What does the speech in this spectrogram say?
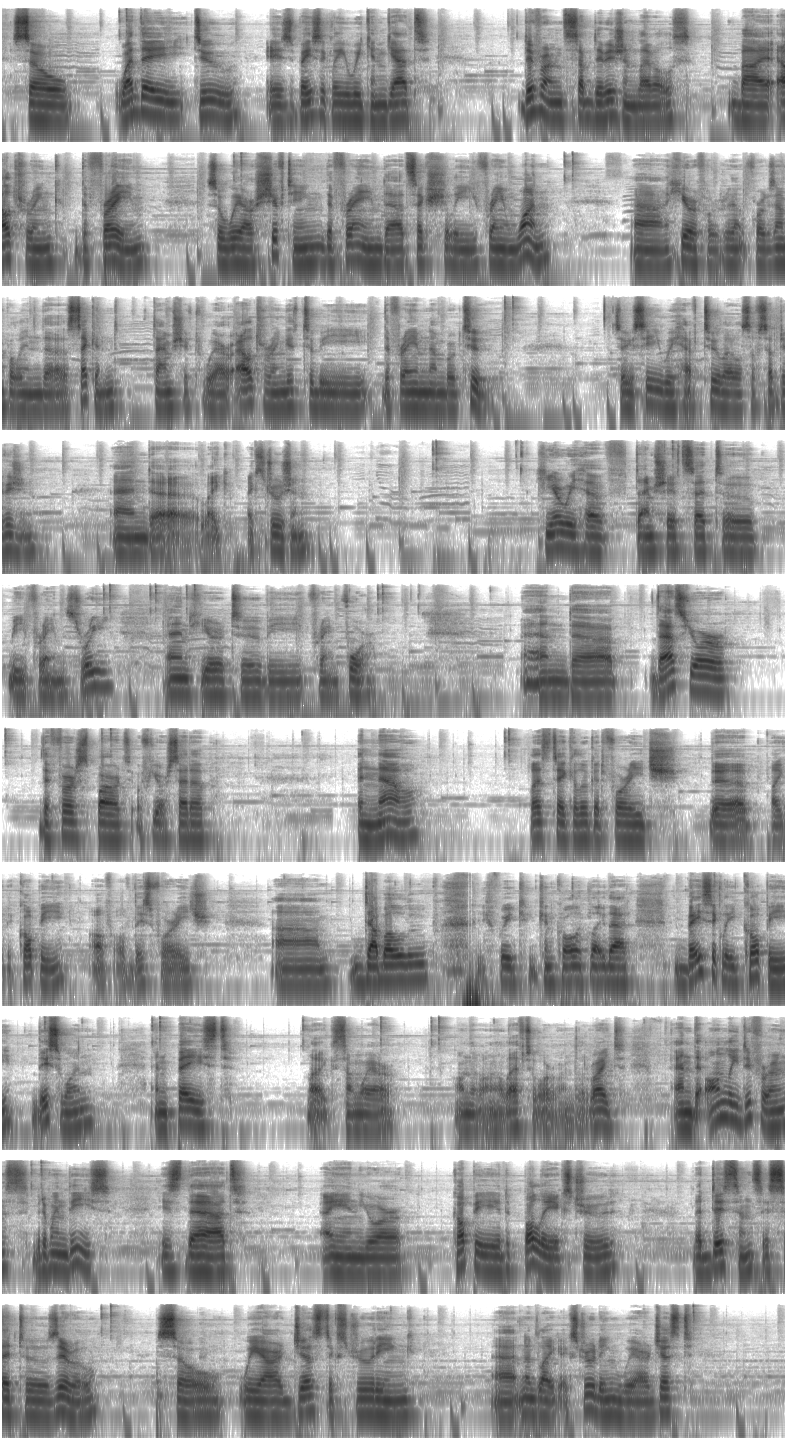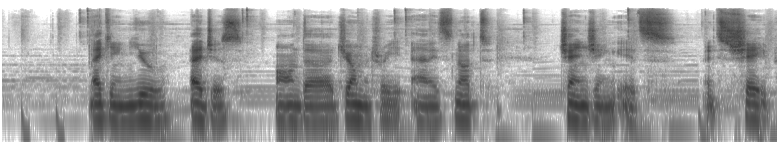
So what they do is basically we can get different subdivision levels by altering the frame. So we are shifting the frame that's actually frame 1. Uh, here, for, for example, in the second time shift, we are altering it to be the frame number 2. So you see we have two levels of subdivision and uh, like extrusion. Here we have time shift set to be frame 3 and here to be frame 4. And uh, that's your the first part of your setup. And now let's take a look at for each the like the copy of, of this for each um, double loop, if we can call it like that. Basically copy this one and paste like somewhere on the, on the left or on the right. And the only difference between these is that in your copied poly extrude, the distance is set to zero. So we are just extruding, uh, not like extruding, we are just making new edges on the geometry and it's not changing its its shape.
